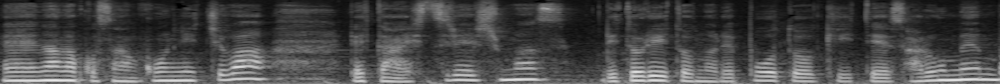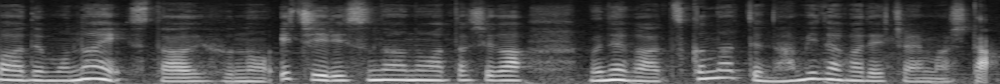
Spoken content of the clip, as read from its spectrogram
えー、ななこさんこんにちは。レター失礼します。リトリートのレポートを聞いてサロンメンバーでもないスタッフの一リスナーの私が胸が熱くなって涙が出ちゃいました。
